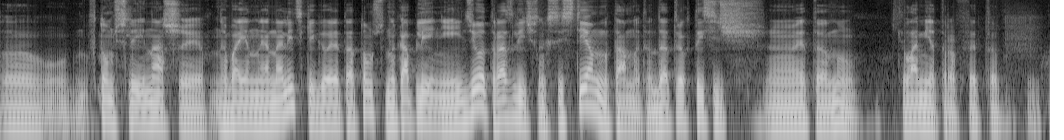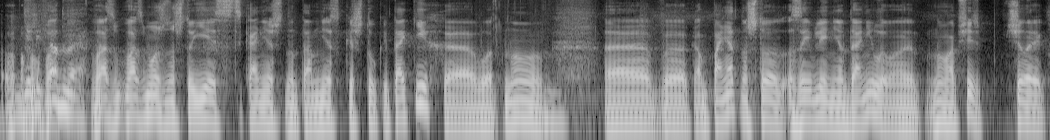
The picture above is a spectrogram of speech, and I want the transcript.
в том числе и наши военные аналитики говорят о том, что накопление идет различных систем, ну, там это до 3000, это, ну, километров. Это возможно, что есть, конечно, там несколько штук и таких, вот, но э, понятно, что заявление Данилова, ну, вообще человек,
